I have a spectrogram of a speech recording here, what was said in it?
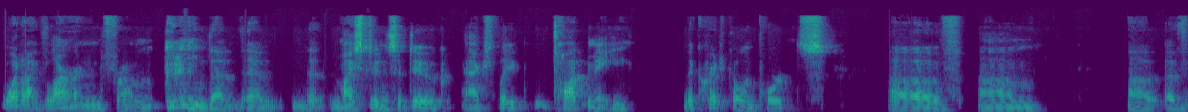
what I've learned from the, the, the my students at Duke actually taught me the critical importance of um, uh, of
